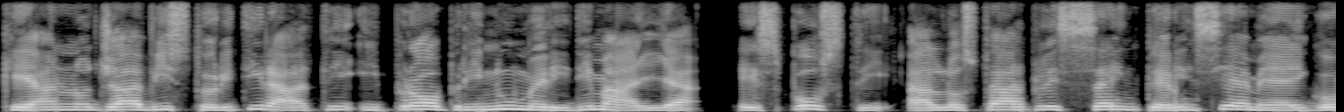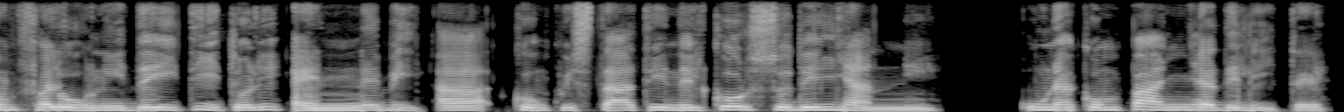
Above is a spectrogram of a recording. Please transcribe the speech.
che hanno già visto ritirati i propri numeri di maglia, esposti allo Staples Center insieme ai gonfaloni dei titoli NBA conquistati nel corso degli anni. Una compagna d'elite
